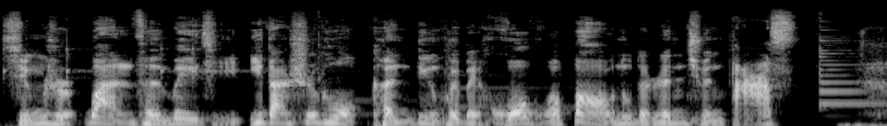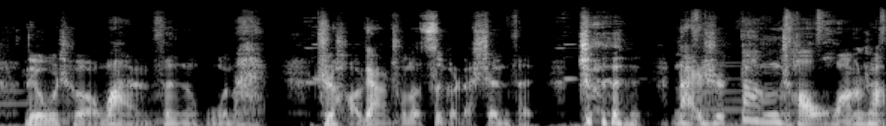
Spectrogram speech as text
形势万分危急，一旦失控，肯定会被活活暴怒的人群打死。刘彻万分无奈，只好亮出了自个儿的身份：朕 乃是当朝皇上，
